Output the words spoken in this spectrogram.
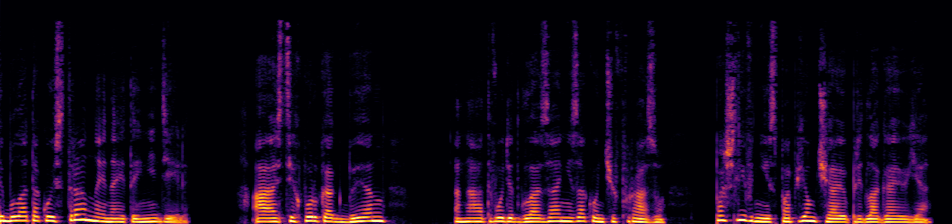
Ты была такой странной на этой неделе. А с тех пор, как Бен...» Она отводит глаза, не закончив фразу. «Пошли вниз, попьем чаю», — предлагаю я.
